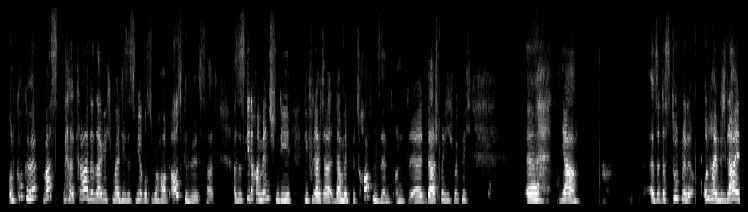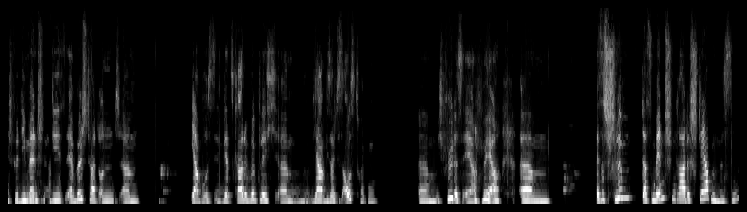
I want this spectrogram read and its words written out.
und gucke, was gerade, sage ich mal, dieses Virus überhaupt ausgelöst hat. Also es geht auch an Menschen, die, die vielleicht da, damit betroffen sind. Und äh, da spreche ich wirklich, äh, ja, also das tut mir unheimlich leid für die Menschen, die es erwischt hat und ähm, ja, wo es jetzt gerade wirklich, ähm, ja, wie soll ich das ausdrücken? ähm, ich fühle das eher mehr. Ähm, es ist schlimm, dass Menschen gerade sterben müssen,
